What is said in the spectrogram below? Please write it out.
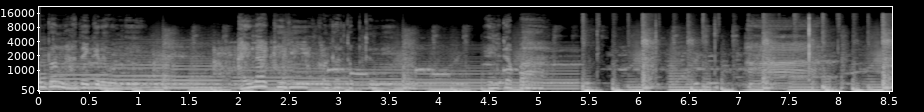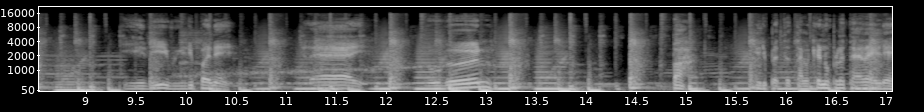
కంట్రోల్ నా దగ్గర ఉంది. అయినా టీవీ కంట్రోల్ తప్పుతుంది. ఏంటబ్బా? ఆ, ఇది వీడి పనే. రేయ్ గూగుల్. బా ఇది పెద్ద తలకాయ నొప్పుల తయారైడే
